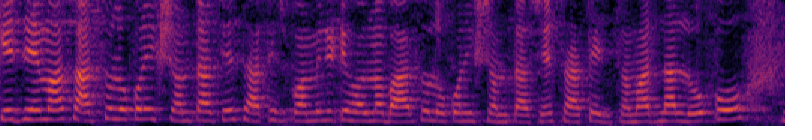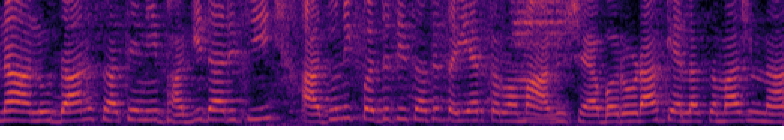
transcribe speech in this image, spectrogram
કે જેમાં સાતસો લોકોની ક્ષમતા છે, સાથે જ કોમ્યુનિટી હોલમાં બારસો લોકોની ક્ષમતા છે, સાથે જ સમાજના લોકોના અનુદાન સાથેની ભાગીદારીથી આધુનિક પદ્ધતિ સાથે તૈયાર કરવામાં આવ્યું છે. આ બરોડા કેરલા સમાજના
